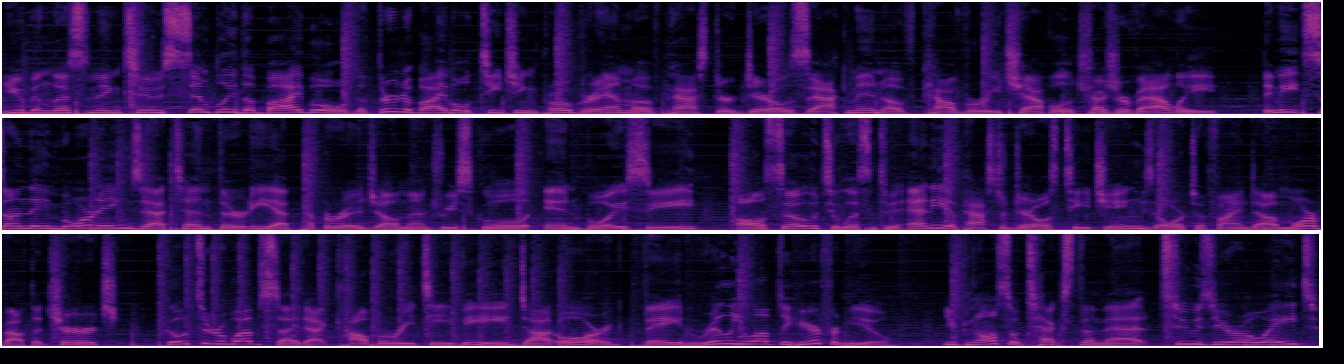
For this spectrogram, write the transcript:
You've been listening to Simply the Bible, the Through the Bible teaching program of Pastor Daryl Zachman of Calvary Chapel, Treasure Valley. They meet Sunday mornings at 10:30 at Pepper Ridge Elementary School in Boise. Also, to listen to any of Pastor Daryl's teachings or to find out more about the church, go to their website at calvarytv.org. They'd really love to hear from you. You can also text them at 208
